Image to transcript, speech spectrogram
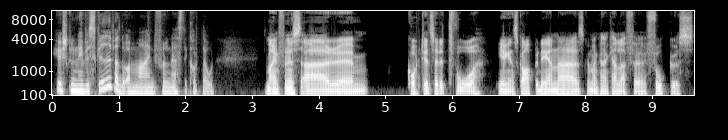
Hur skulle ni beskriva då mindfulness i korta ord? Mindfulness är, eh, korthet så är det två egenskaper. Det ena skulle man kunna kalla för fokus.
